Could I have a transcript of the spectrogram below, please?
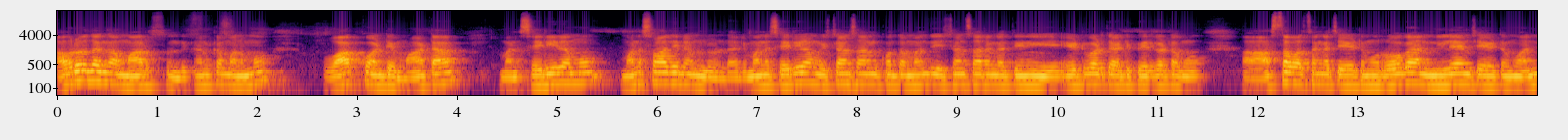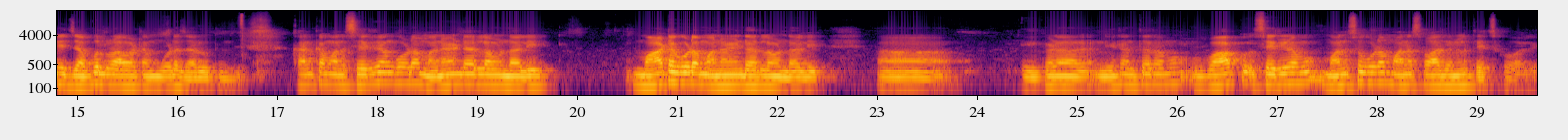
అవరోధంగా మారుస్తుంది. కనుక మనము వాక్కు అంటే మాట మన శరీరము మన స్వాధీనంలో ఉండాలి. మన శరీరం ఇష్టానుసారం కొంతమంది ఇష్టానుసారంగా తిని ఎటు పడితే అటు పెరగటము అస్తవస్తంగా చేయటము రోగాన్ని నిలయం చేయటము అన్ని జబ్బులు రావటం కూడా జరుగుతుంది. కనుక మన శరీరం కూడా మన అండర్లో ఉండాలి మాట కూడా మన అండర్లో ఉండాలి. ఇక్కడ నిరంతరము వాకు శరీరము మనసు కూడా మన స్వాధీనంలో తెచ్చుకోవాలి.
